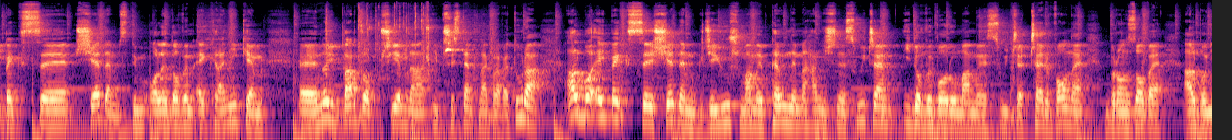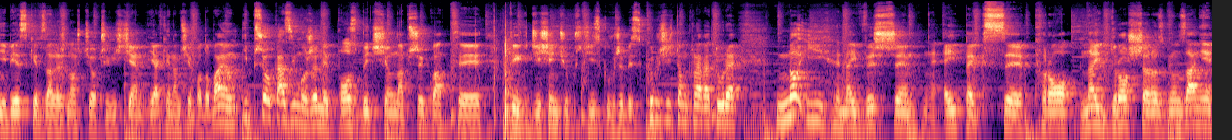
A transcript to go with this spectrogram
Apex e, 7 z tym OLEDowym ekranikiem. E, No i bardzo przyjemna i przystępna klawiatura. Albo Apex 7, gdzie już mamy pełne mechaniczne switche i do wyboru mamy switche czerwone, brązowe albo niebieskie, w zależności oczywiście jakie nam się podobają. I przy okazji możemy pozbyć się na przykład e, tych 10 przycisków, żeby skrócić tą klawiaturę. No i najwyższy Apex Pro, najdroższe rozwiązanie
